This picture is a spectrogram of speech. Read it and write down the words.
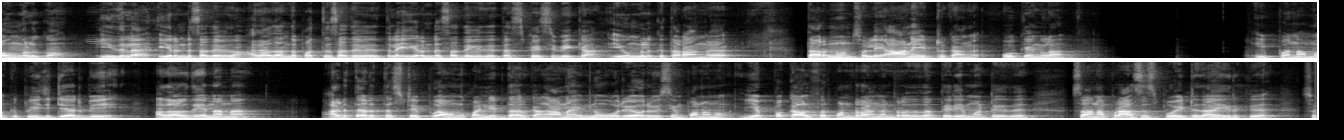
அவங்களுக்கும் இதில் இரண்டு சதவீதம் அதாவது அந்த பத்து சதவீதத்தில் இரண்டு சதவீதத்தை ஸ்பெசிஃபிக்காக இவங்களுக்கு தராங்க. தரணும்னு சொல்லி ஆணையிட்டிருக்காங்க. ஓகேங்களா? இப்போ நமக்கு பிஜிடிஆர்பி அதாவது என்னென்னா அடுத்தடுத்த ஸ்டெப்பு அவங்க பண்ணிட்டு தான் இருக்காங்க. ஆனால் இன்னும் ஒரே ஒரு விஷயம் பண்ணணும். எப்போ கால்ஃபர் பண்ணுறாங்கன்றது தான் தெரிய மாட்டேங்குது. ஸோ ஆனால் ப்ராசஸ் போயிட்டு தான் இருக்குது ஸோ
